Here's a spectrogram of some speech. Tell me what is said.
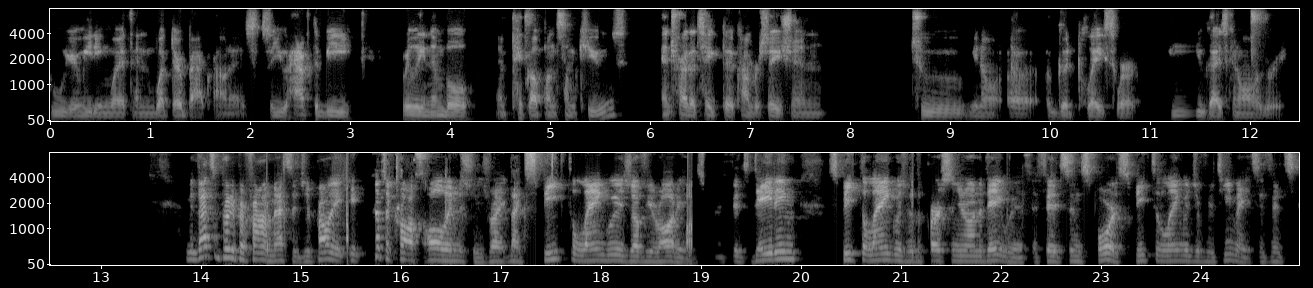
who you're meeting with and what their background is. So you have to be really nimble and pick up on some cues and try to take the conversation to you know a, a good place where you guys can all agree. I mean, that's a pretty profound message. It probably it cuts across all industries, right? Like, speak the language of your audience. If it's dating, speak the language of the person you're on a date with. If it's in sports, speak to the language of your teammates. If it's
